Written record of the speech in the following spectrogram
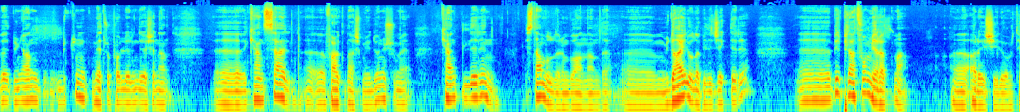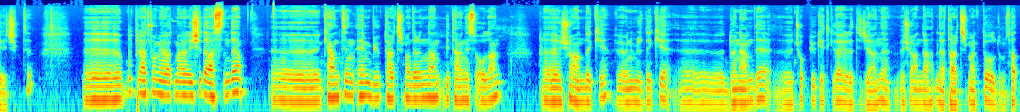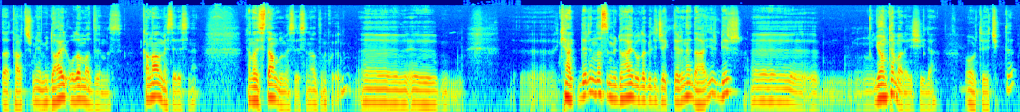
ve dünyanın bütün metropollerinde yaşanan e, kentsel e, farklılaşmayı, dönüşüme, kentlilerin, İstanbulluların bu anlamda müdahil olabilecekleri bir platform yaratma arayışıyla ortaya çıktı. Bu platform yaratma arayışı da aslında kentin en büyük tartışmalarından bir tanesi olan e, şu andaki ve önümüzdeki e, dönemde e, çok büyük etkiler yaratacağını ve şu anda hala tartışmakta olduğumuz hatta tartışmaya müdahil olamadığımız kanal meselesine Kanal İstanbul meselesine adını koyalım. E, kentlerin nasıl müdahil olabileceklerine dair bir yöntem arayışıyla ortaya çıktı.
